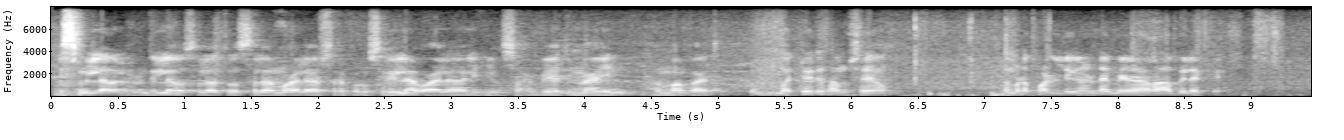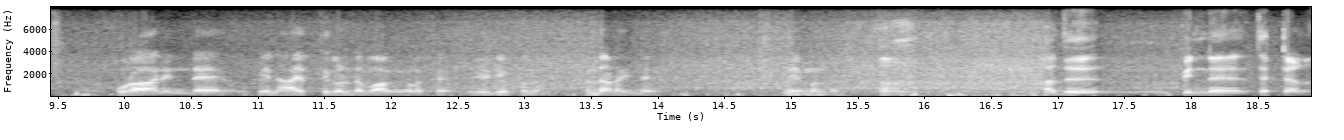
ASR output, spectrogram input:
ബിസ്മില്ല അലഹമ്മദില്ല വസ്സലാത്തു വസ്സലാം അല അഷ്റഫ് റുസലില്ല വാല അലഹി വസ്ഹബി അജ്മൈൻ അമ്മാബാദ് മറ്റൊരു സംശയം നമ്മുടെ പള്ളികളുടെ മെഹറാബിലൊക്കെ ഖുറാനിന്റെ പിന്നെ ആയത്തുകളുടെ ഭാഗങ്ങളൊക്കെ എഴുതി വെക്കുന്നുണ്ട്. എന്താണ് അതിന്റെ നിയമം എന്താ ആ. അത് പിന്നെ തെറ്റാണ്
